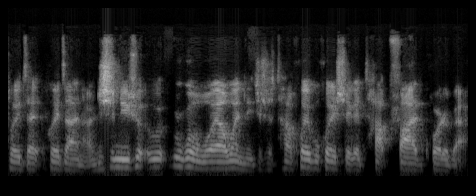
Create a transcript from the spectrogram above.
会在会在哪儿？就是你说，如如果我要问你，就是他会不会是一个 top five quarterback？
